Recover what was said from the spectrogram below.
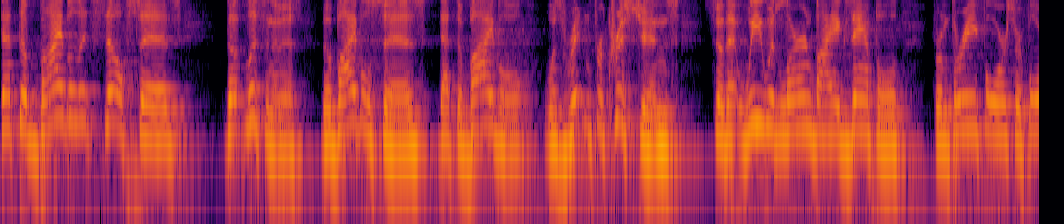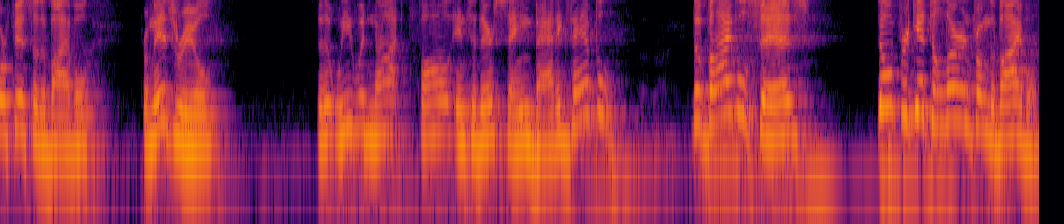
that the Bible itself says, that, listen to this, the Bible says that the Bible was written for Christians so that we would learn by example from three fourths or four fifths of the Bible from Israel so that we would not fall into their same bad example. The Bible says, don't forget to learn from the Bible.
